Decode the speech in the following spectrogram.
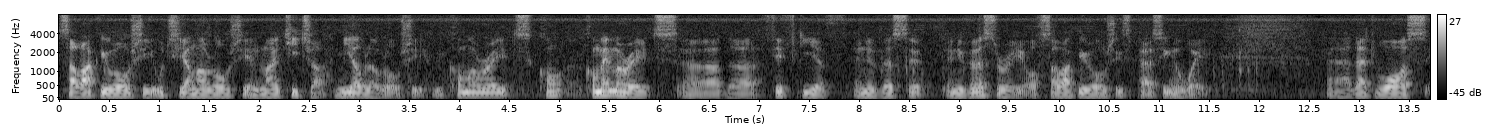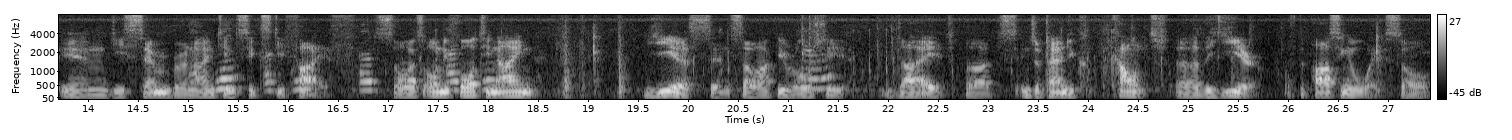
Sawaki Roshi, Uchiyama Roshi and my teacher, Miyaura Roshi. We commemorate, co commemorate uh, the 50th anniversary, anniversary of Sawaki Roshi's passing away. Uh, that was in December 1965. So it's only 49 years since Sawaki Roshi died, but in Japan you count uh, the year of the passing away. So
